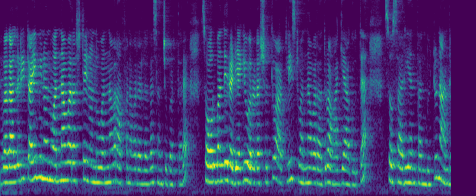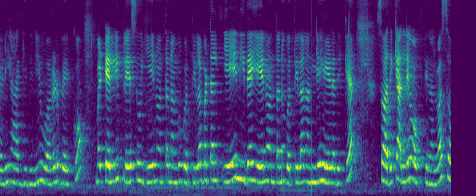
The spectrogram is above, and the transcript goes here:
ಇವಾಗ ಆಲ್ರೆಡಿ ಟೈಮ್ ಇನ್ನೊಂದು ಒನ್ ಅವರ್ ಅಷ್ಟೇ, ಇನ್ನೊಂದು ಒನ್ ಅವರ್ ಹಾಫ್ ಆನ್ ಅವರಲ್ಲೆಲ್ಲ ಸಂಜು ಬರ್ತಾರೆ. ಸೊ ಅವ್ರು ಬಂದು ರೆಡಿಯಾಗಿ ಹೊರಡೋಷ್ಟೊತ್ತು ಅಟ್ಲೀಸ್ಟ್ ಒನ್ ಅವರ್ ಆದರೂ ಹಾಗೆ ಆಗುತ್ತೆ. ಸೊ ಸರಿ ಅಂತ ಅಂದ್ಬಿಟ್ಟು ನಾನು ರೆಡಿ ಆಗಿದ್ದೀನಿ, ಹೊರಡಬೇಕು. ಬಟ್ ಎಲ್ಲಿ ಪ್ಲೇಸು ಏನು ಅಂತ ನನಗೂ ಗೊತ್ತಿಲ್ಲ. ಬಟ್ ಅಲ್ಲಿ ಏನಿದೆ, ಏನು ಅಂತಲೂ ಗೊತ್ತಿಲ್ಲ ನನಗೆ ಹೇಳೋದಕ್ಕೆ. ಸೊ ಅದಕ್ಕೆ ಅಲ್ಲೇ ಹೋಗ್ತೀನಲ್ವ? ಸೊ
